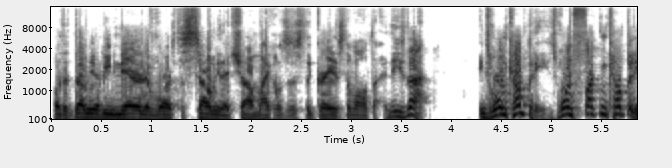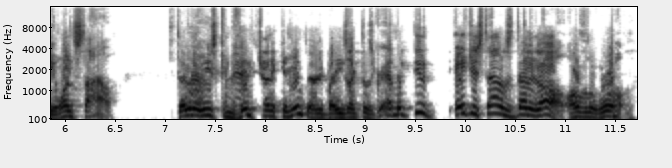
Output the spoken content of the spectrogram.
what the WWE narrative was to sell me that Shawn Michaels is the greatest of all time. And he's not. He's one company. He's one fucking company, one style. WWE's convinced, trying to convince everybody. He's like those great. I'm like, dude, AJ Styles has done it all over the world.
